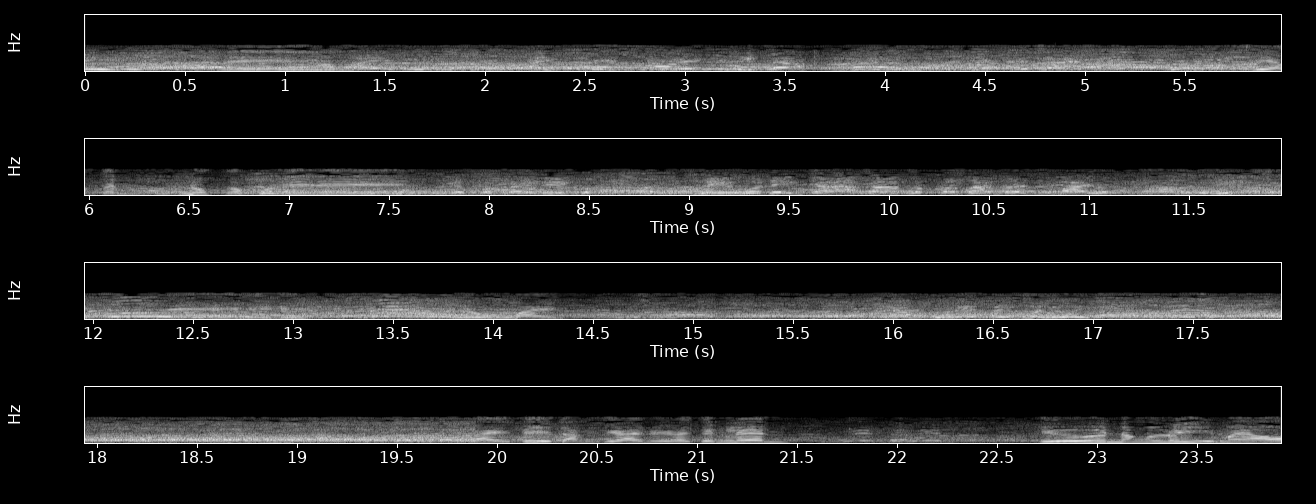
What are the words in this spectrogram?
นี่ นี่ ไปปิดแล้ว เทียบ กับคนนี้นี่เก็บปันไดเด้งกับเร็วว่าเด้งจ้าข้ามกับประธานไหนไม่กับนี่นี่ลงไปคุณเล่นไปเหมือนเลยใช่ที่ตั้งใจนี่จึงเล่นจื้อนังลุยไม่เอา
